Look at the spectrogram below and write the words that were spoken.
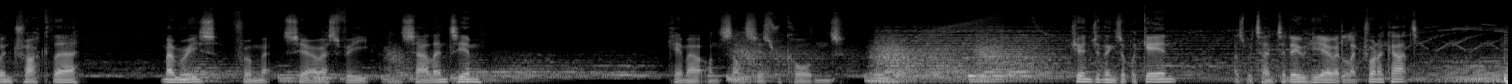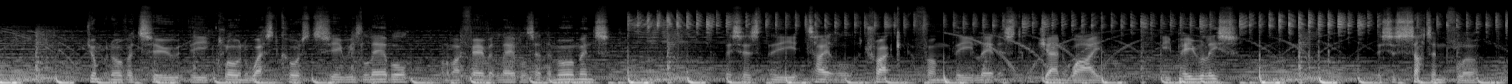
Rolling track there. Memories from CRSV and Silentium. Came out on Celsius Recordings. Changing things up again, as we tend to do here at Electronic Electronicat. Jumping over to the Clone West Coast series label, one of my favourite labels at the moment. This is the title track from the latest Gen Y EP release. This is Saturn Flow.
